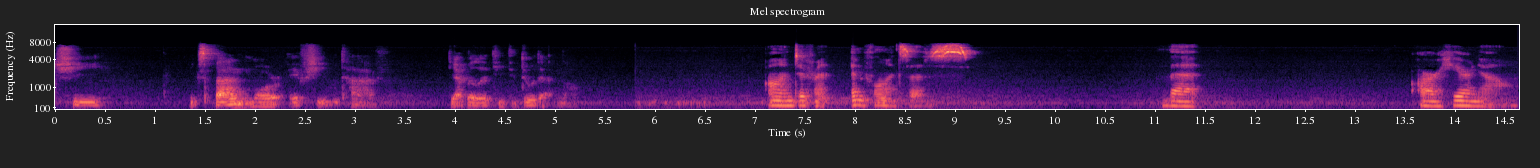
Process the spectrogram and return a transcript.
she expand more if she would have the ability to do that now? On different influences that are here now.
